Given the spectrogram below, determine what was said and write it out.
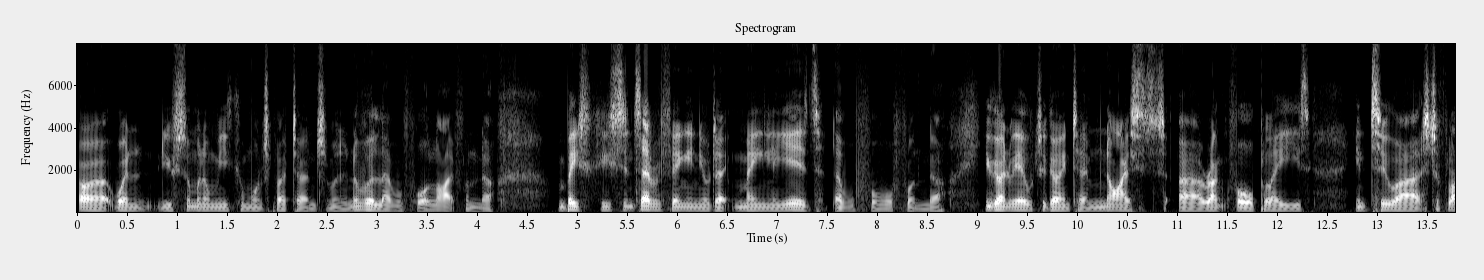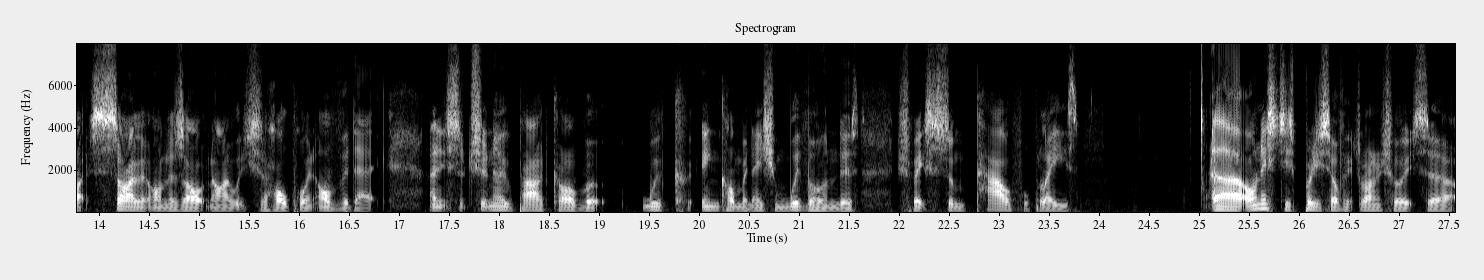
uh, when you summon them, you can once per turn summon another level 4 Light Thunder. And basically, since everything in your deck mainly is level 4 Thunder, you're going to be able to go into nice uh, rank 4 plays, into uh, stuff like Silent on Assault Knight, which is the whole point of the deck. And it's such an overpowered card, but with in combination with the Hunders, just makes some powerful plays. Uh, Honest is pretty self-explanatory. It's a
